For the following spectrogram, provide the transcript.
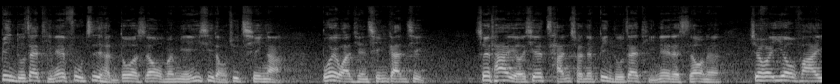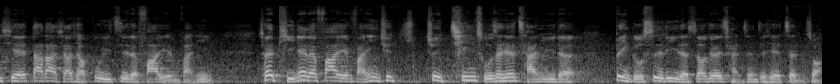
病毒在体内复制很多的时候，我们免疫系统去清啊，不会完全清干净，所以它有一些残存的病毒在体内的时候呢，就会诱发一些大大小小不一致的发炎反应，所以体内的发炎反应去去清除这些残余的病毒势力的时候，就会产生这些症状，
